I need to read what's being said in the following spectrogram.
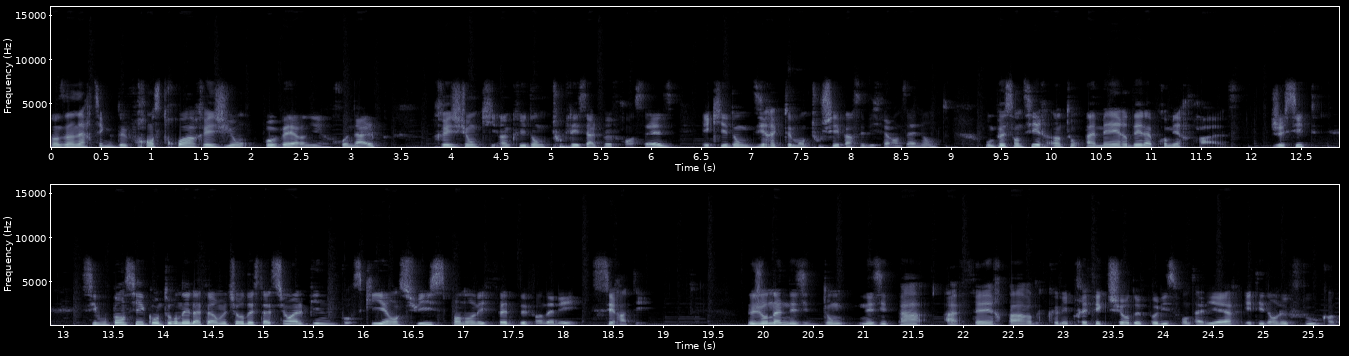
Dans un article de France 3 Région Auvergne-Rhône-Alpes, région qui inclut donc toutes les Alpes françaises et qui est donc directement touchée par ces différentes annonces, on peut sentir un ton amer dès la première phrase. Je cite Si vous pensiez contourner la fermeture des stations alpines pour skier en Suisse pendant les fêtes de fin d'année, c'est raté. Le journal n'hésite donc n'hésite pas à faire part que les préfectures de police frontalière étaient dans le flou quant,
